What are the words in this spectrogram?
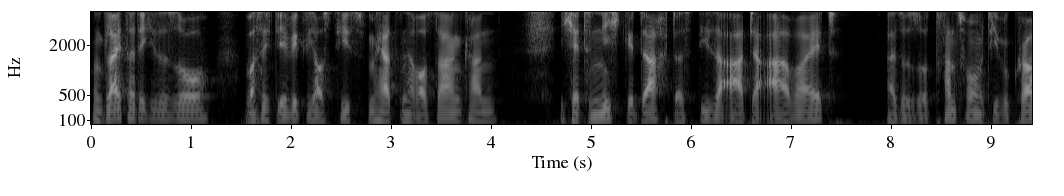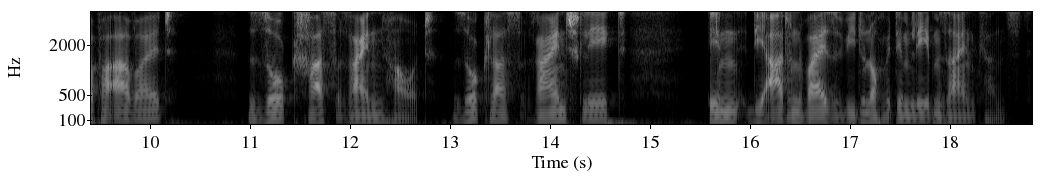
Und gleichzeitig ist es so, was ich dir wirklich aus tiefstem Herzen heraus sagen kann, ich hätte nicht gedacht, dass diese Art der Arbeit, also so transformative Körperarbeit, so krass reinhaut, so krass reinschlägt in die Art und Weise, wie du noch mit dem Leben sein kannst.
